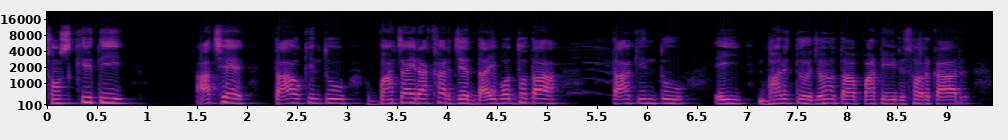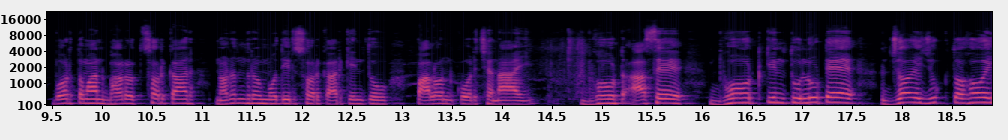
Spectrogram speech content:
সংস্কৃতি আছে তাও কিন্তু বাঁচায় রাখার যে দায়বদ্ধতা, তা কিন্তু এই ভারতীয় জনতা পার্টির সরকার, বর্তমান ভারত সরকার, নরেন্দ্র মোদীর সরকার কিন্তু পালন করছে নাই। ভোট আসে ভোট কিন্তু লুটে জয়যুক্ত হই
